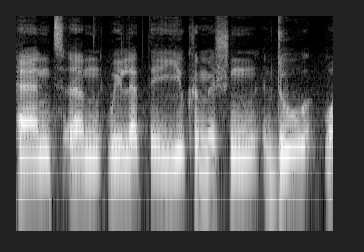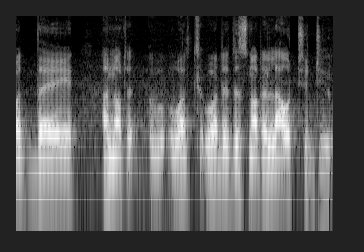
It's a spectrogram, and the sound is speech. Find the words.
and um, we let the EU Commission do what they are not what, what it is not allowed to do.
